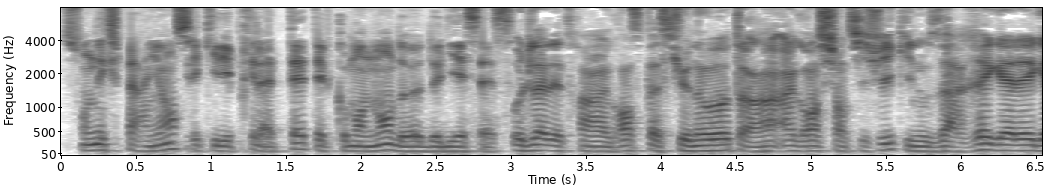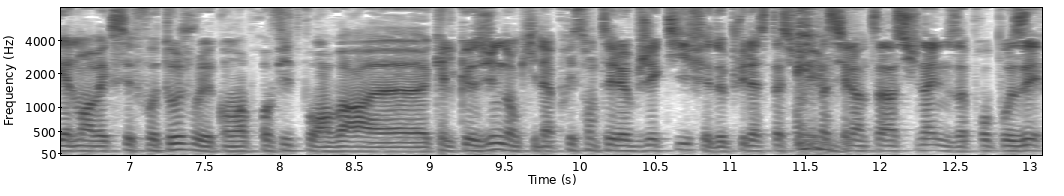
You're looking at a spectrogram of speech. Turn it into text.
son expérience et qu'il ait pris la tête et le commandement de, de l'ISS. Au-delà d'être un grand spationaute, un, un, grand scientifique, il nous a régalé également avec ses photos. Je voulais qu'on en profite pour en voir euh, quelques-unes. Donc il a pris son téléobjectif et depuis la Station spatiale internationale, il nous a proposé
